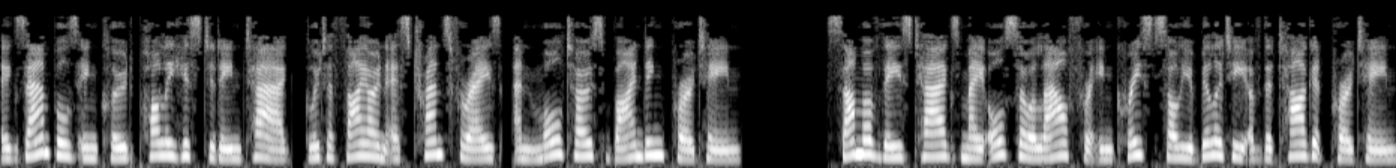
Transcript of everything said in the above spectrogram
Examples include polyhistidine tag, glutathione S-transferase, and maltose binding protein. Some of these tags may also allow for increased solubility of the target protein.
